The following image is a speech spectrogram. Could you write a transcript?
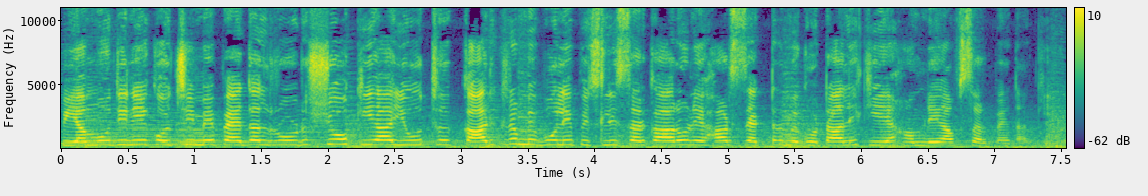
पीएम मोदी ने कोची में पैदल रोड शो किया। यूथ कार्यक्रम में बोले, पिछली सरकारों ने हर सेक्टर में घोटाले किए, हमने अवसर पैदा किए।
